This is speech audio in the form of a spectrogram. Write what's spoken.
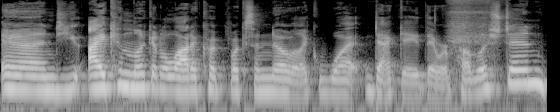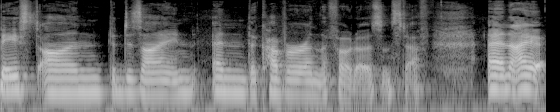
And you I can look at a lot of cookbooks and know like what decade they were published in based on the design and the cover and the photos and stuff. And I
